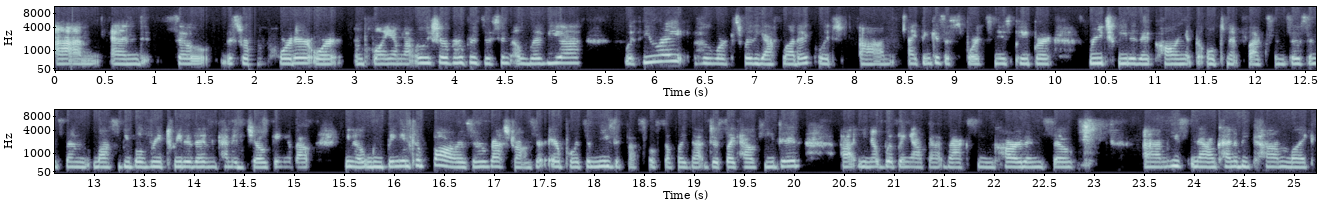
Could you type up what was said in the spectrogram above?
Um, and so this reporter or employee, I'm not really sure of her position, Olivia with you right who works for the athletic which um, i think is a sports newspaper retweeted it calling it the ultimate flex and so since then lots of people have retweeted it and kind of joking about you know leaping into bars or restaurants or airports or music festivals stuff like that just like how he did uh, you know whipping out that vaccine card and so um, he's now kind of become like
